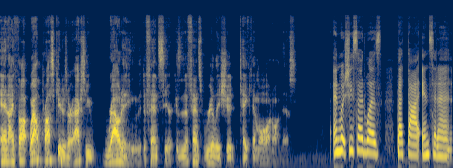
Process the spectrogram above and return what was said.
And I thought, wow, prosecutors are actually routing the defense here because the defense really should take them on on this. And what she said was that that incident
